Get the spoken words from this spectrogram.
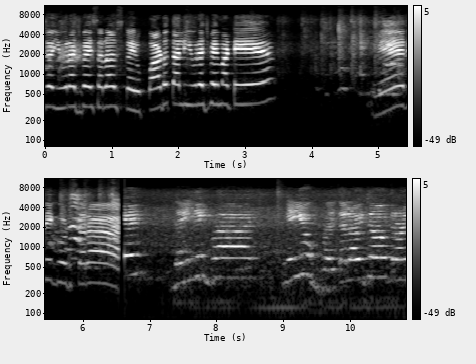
જો યુવરાજભાઈ સરસ કર્યું. પાડો તાલી યુવરાજભાઈ માટે. વેરી ગુડ સરસ. દૈનિકભાઈ ને યુગભાઈ ચલાવી જાઓ ત્રણેય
